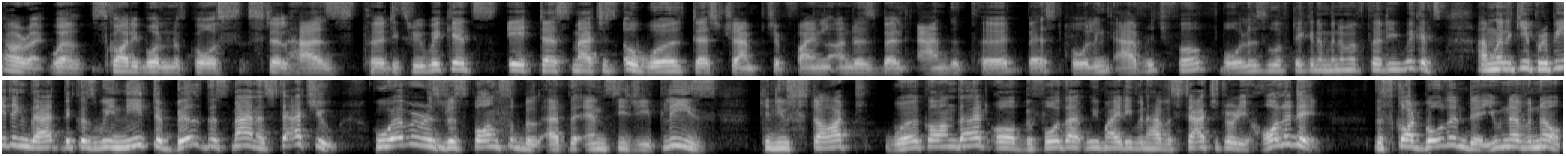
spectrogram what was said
All right. Well, Scotty Boland, of course, still has 33 wickets, eight Test matches, a World Test Championship final under his belt, and the third best bowling average for bowlers who have taken a minimum of 30 wickets. I'm going to keep repeating that because we need to build this man a statue. Whoever is responsible at the MCG, please, can you start work on that? Or before that, we might even have a statutory holiday the Scott Boland day. You never know.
